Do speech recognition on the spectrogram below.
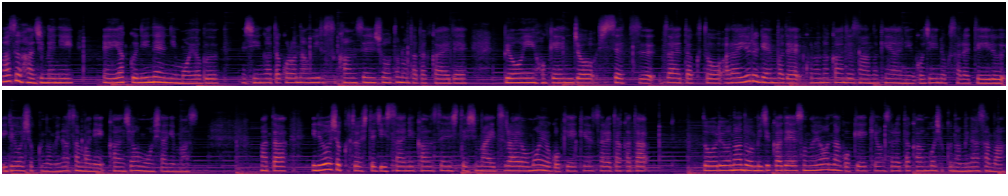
まずはじめに約2年にも及ぶ新型コロナウイルス感染症との戦いで病院保健所施設在宅等あらゆる現場でコロナ患者さんのケアにご尽力されている医療職の皆様に感謝を申し上げます。また医療職として実際に感染してしまい辛い思いをご経験された方同僚など身近でそのようなご経験をされた看護職の皆様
